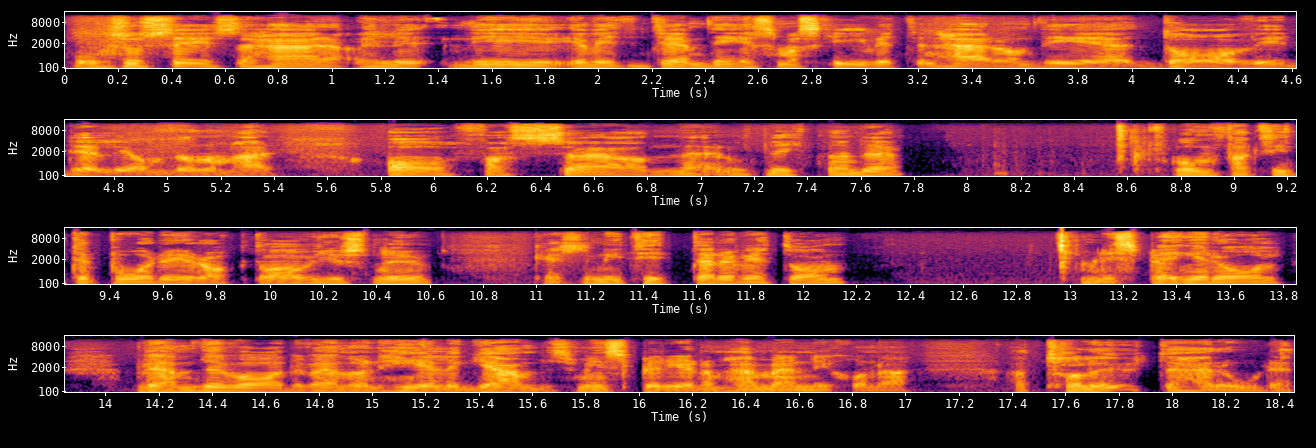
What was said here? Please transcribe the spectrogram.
Och så säger så här, eller är, jag vet inte vem det är som har skrivit den här, om det är David eller om det är de här Afas söner och liknande. Jag kommer faktiskt inte på det rakt av just nu. Kanske ni tittare vet om. Men det spelar ingen roll vem det var, det var ändå en helig ande som inspirerade de här människorna att tala ut det här ordet.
